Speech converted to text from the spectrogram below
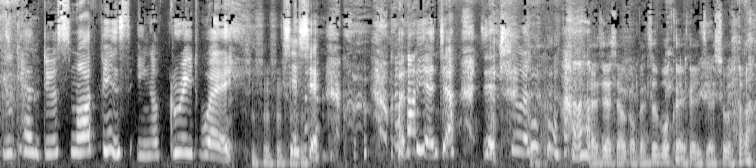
：“You can do small things in a great way。”谢谢，我的演讲结束了。感谢小狗，本次播客也可以结束了，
